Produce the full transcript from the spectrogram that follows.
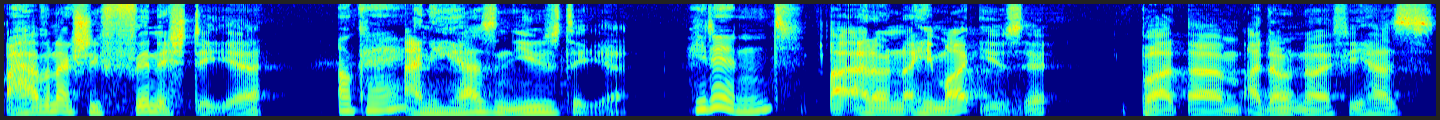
I haven't actually finished it yet, Okay. and he hasn't used it yet. he didn't. I, I don't know. He might use it, but um, I don't know if he has.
